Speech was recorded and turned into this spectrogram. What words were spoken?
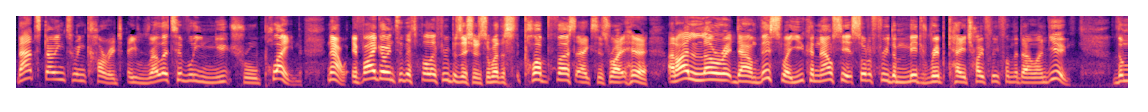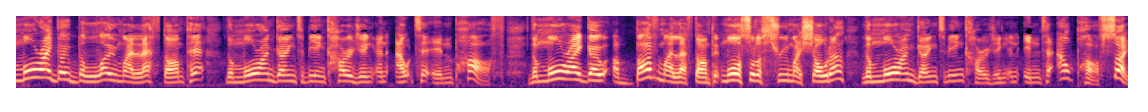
that's going to encourage a relatively neutral plane. Now, if I go into this follow through position, so where the club first exits right here, and I lower it down this way, you can now see it sort of through the mid rib cage, hopefully from the downline view. The more I go below my left armpit, the more I'm going to be encouraging an out to in path. The more I go above my left armpit, more sort of through my shoulder, the more I'm going to be encouraging an in to out path. So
